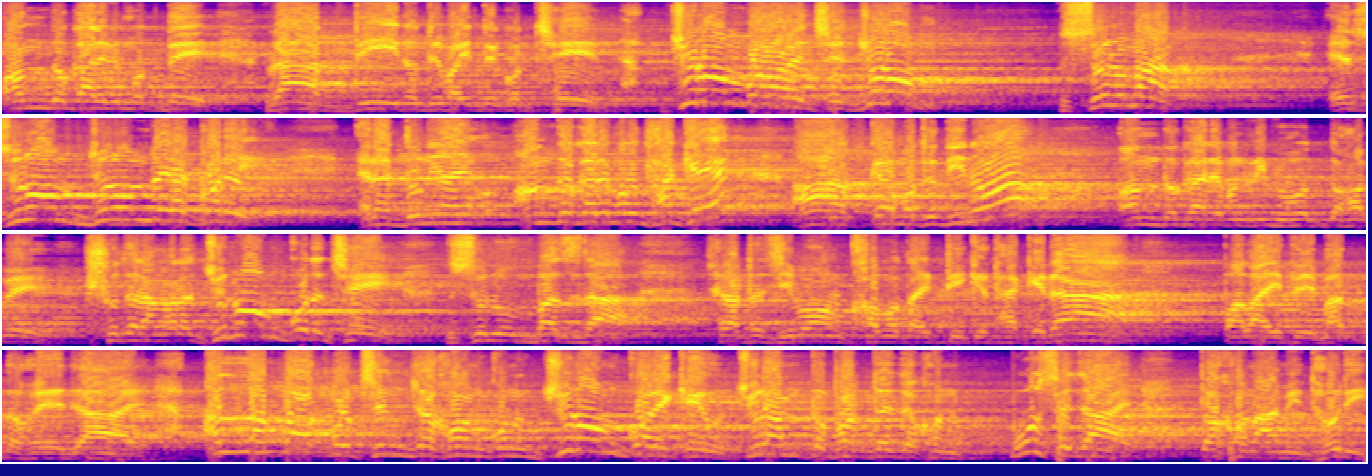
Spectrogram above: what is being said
অন্ধকারের মধ্যে রাত, দিন অতিবাহিত করছে। জুলুম বলা হয়েছে, জুলুম, জুলমাত। এ জুলুম জুলুম যারা করে, এরা দুনিয়ায় অন্ধকারের মধ্যে থাকে, আর কেমন দিনও অন্ধকারে এবং লিপিবদ্ধ হবে। সুতরাং ওরা জুলুম করেছে। জুলুম বাজরা সারাটা জীবন ক্ষমতায় টিকে থাকে না, পালাইতে বাধ্য হয়ে যায়। আল্লাহ পাক বলছেন, যখন কোন জুলুম করে কেউ, চূড়ান্ত পর্যায়ে যখন পৌঁছে যায়, তখন আমি ধরি।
